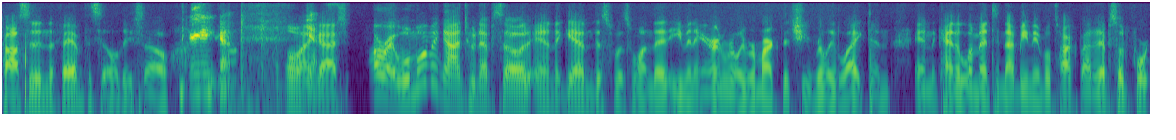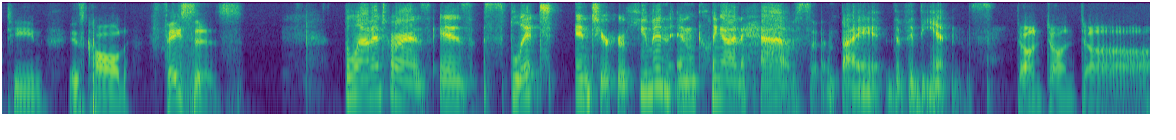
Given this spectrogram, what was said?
toss it in the fab facility. So there you go. Oh my yes. gosh. All right. Well, moving on to an episode, and again, this was one that even Erin really remarked that she really liked, and and kind of lamented not being able to talk about it. Episode 14 is called Faces. Torres is split into her human and Klingon halves by the Vidians. Dun dun dun.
